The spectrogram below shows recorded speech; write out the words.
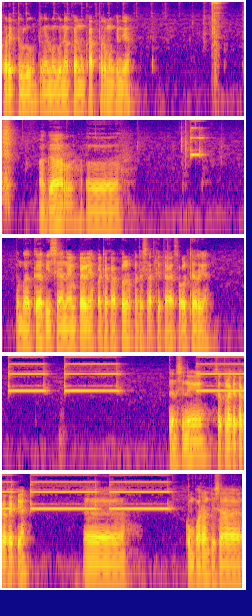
kerik dulu dengan menggunakan cutter mungkin ya agar eh, tembaga bisa nempel ya pada kabel pada saat kita solder ya. Dan sini setelah kita kerik ya eh, kumparan bisa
